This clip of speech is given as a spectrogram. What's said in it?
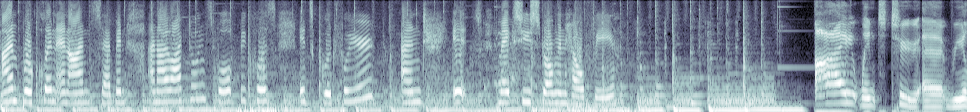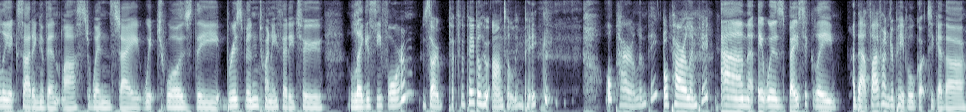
I'm Brooklyn and I'm seven, and I like doing sport because it's good for you and it makes you strong and healthy. I went to a really exciting event last Wednesday, which was the Brisbane 2032 Legacy Forum so, p- for people who aren't Olympic or Paralympic. or Paralympic, Um, it was basically about 500 people got together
